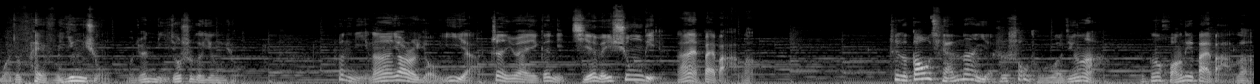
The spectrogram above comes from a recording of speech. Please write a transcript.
我就佩服英雄，我觉得你就是个英雄。说你呢，要是有意啊，朕愿意跟你结为兄弟，咱也拜把子。这个高乾呢，也是受宠若惊啊，跟皇帝拜把子，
